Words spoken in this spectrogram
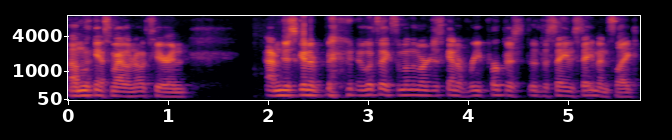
I'm looking at some other notes here, and I'm just gonna. it looks like some of them are just kind of repurposed the same statements, like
